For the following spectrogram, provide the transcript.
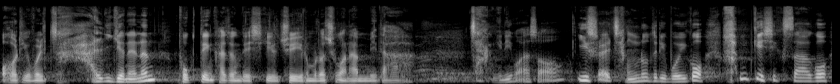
어려움을 잘 이겨내는 복된 가정 되시길 주의 이름으로 축원합니다. 장인이 와서 이스라엘 장로들이 보이고 함께 식사하고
